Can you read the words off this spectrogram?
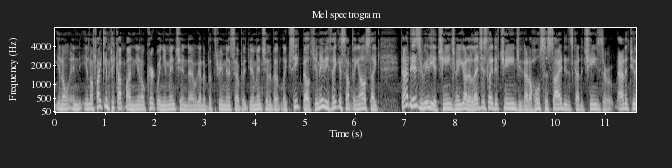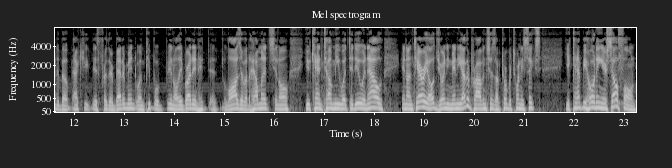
you know, and you know, if I can pick up on, you know, Kirk, when you mentioned uh, we got about three minutes up, but you mentioned about like seatbelts, you made me think of something else. Like that is really a change. I mean, you got a legislative change, you got a whole society that's got to change their attitude about actually for their betterment. When people, you know, they brought in uh, laws about helmets. You know, you can't tell me what to do. And now in Ontario, joining many other provinces, October 26th, you can't be holding your cell phone,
